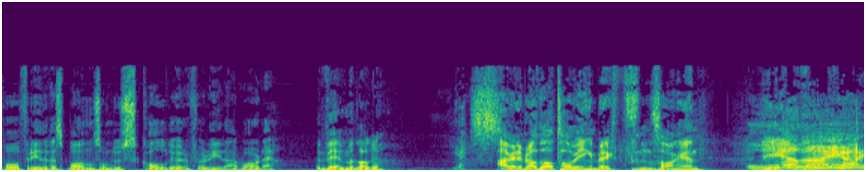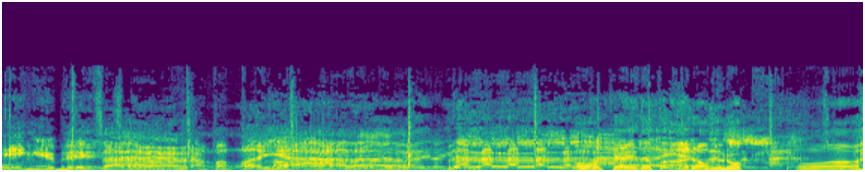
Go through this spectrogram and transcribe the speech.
på friidrettsbanen som du skal gjøre før du gir deg? Hva er det? VM-medalje. Det er veldig bra. Da tar vi Ingebrigtsen-sangen. Ja da, ja, Ingebrigtsen Rapapa, ja. La, la, la. Ok, dette er Radio Rock, og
